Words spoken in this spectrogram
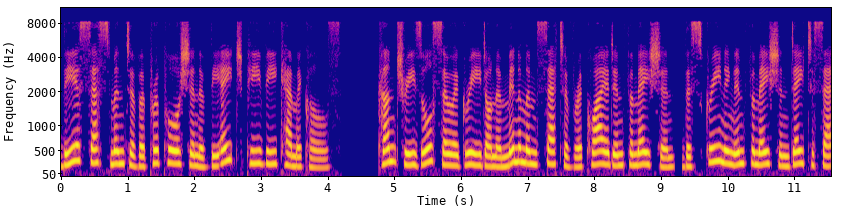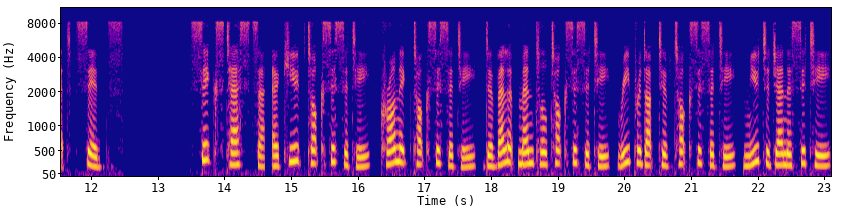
the assessment of a proportion of the HPV chemicals. Countries also agreed on a minimum set of required information, the Screening Information Dataset SIDS. Six tests are, acute toxicity, chronic toxicity, developmental toxicity, reproductive toxicity, mutagenicity,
